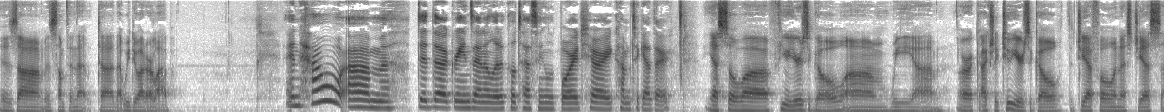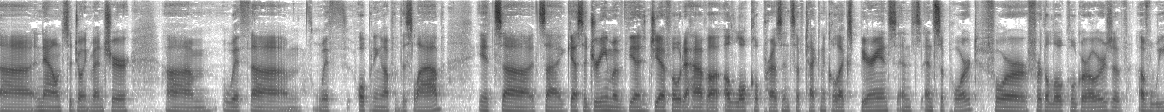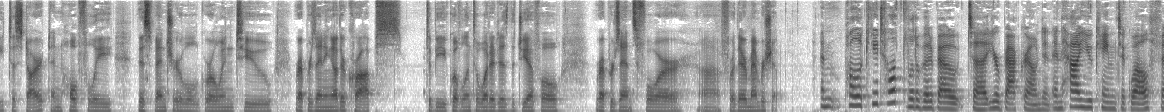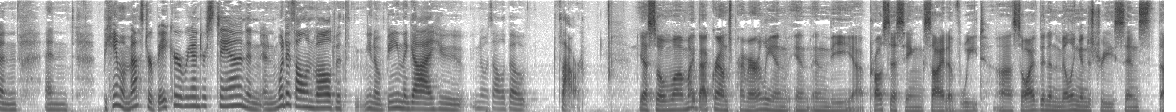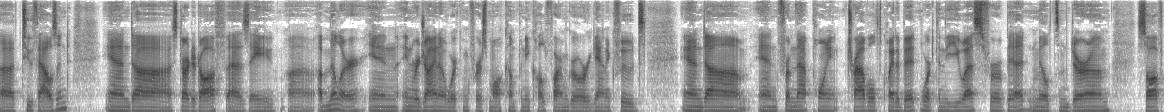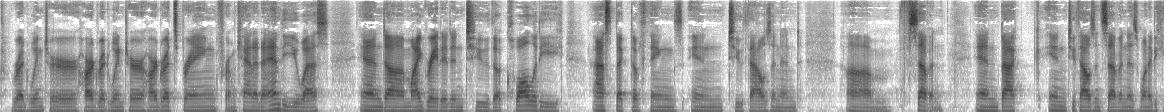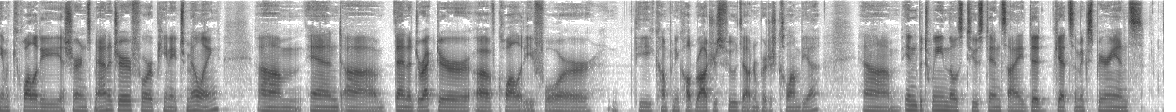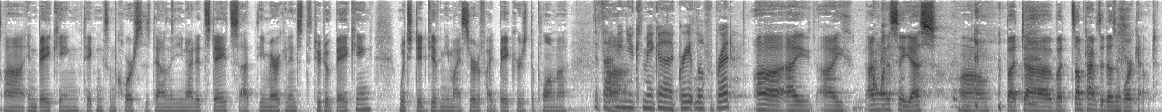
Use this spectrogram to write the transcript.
is um, is something that uh, that we do at our lab. And how um, did the Grains Analytical Testing Laboratory come together? Yeah, so uh, a few years ago, um, we, um, or actually two years ago, the GFO and SGS uh, announced a joint venture um, with um, with opening up of this lab. It's uh, it's I guess a dream of the GFO to have a, a, local presence of technical experience and and support for for the local growers of, of wheat to start, and hopefully this venture will grow into representing other crops to be equivalent to what it is the GFO represents for uh, for their membership. And Paolo, can you tell us a little bit about uh, your background and, and, how you came to Guelph and and became a master baker? We understand, and, and what is all involved with you know being the guy who knows all about flour. Yeah, so uh, my background's primarily in, in, in the uh, processing side of wheat. Uh, so I've been in the milling industry since uh, 2000 and uh, started off as a, uh, a miller in, in Regina working for a small company called Farm Grow Organic Foods. And, um, and from that point, traveled quite a bit, worked in the U.S. for a bit, milled some durum, soft red winter, hard red winter, hard red spring from Canada and the U.S., and migrated into the quality aspect of things in 2007. And back in 2007 is when I became a quality assurance manager for P&H Milling, um, and uh, then a director of quality for the company called Rogers Foods out in British Columbia. Um, in between those two stints, I did get some experience uh, in baking, taking some courses down in the United States at the American Institute of Baking, which did give me my certified baker's diploma. Does that uh, mean you can make a great loaf of bread? Uh, I I I want to say yes, um, but uh, but sometimes it doesn't work out.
